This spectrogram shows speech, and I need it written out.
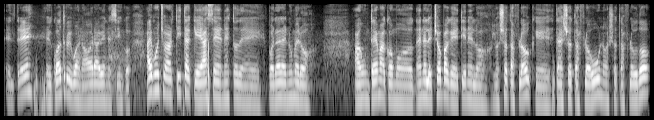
el 3, el 4 y bueno, ahora viene el 5. Hay muchos artistas que hacen esto de poner el número a un tema como en el Chopa que tiene los, los Jota Flow, que está Jota Flow 1, Jota Flow 2,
